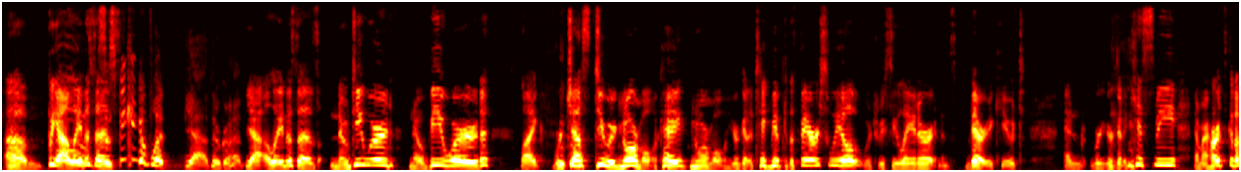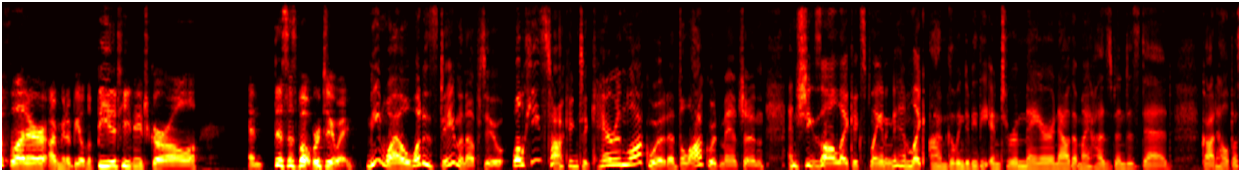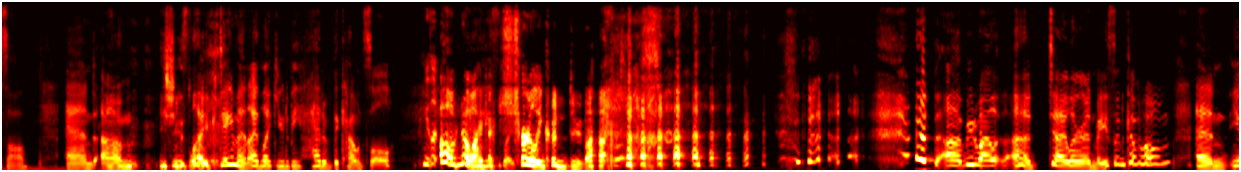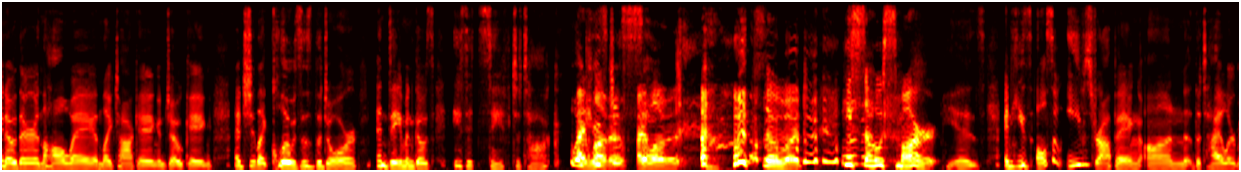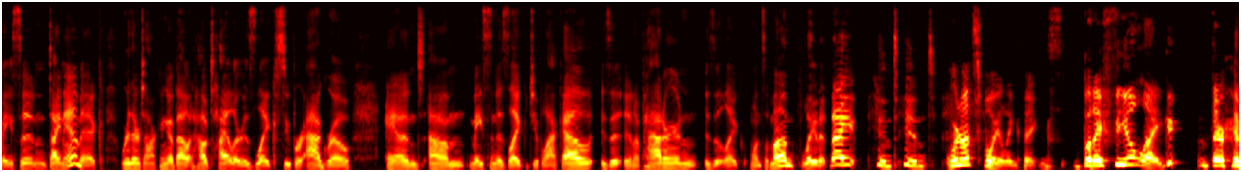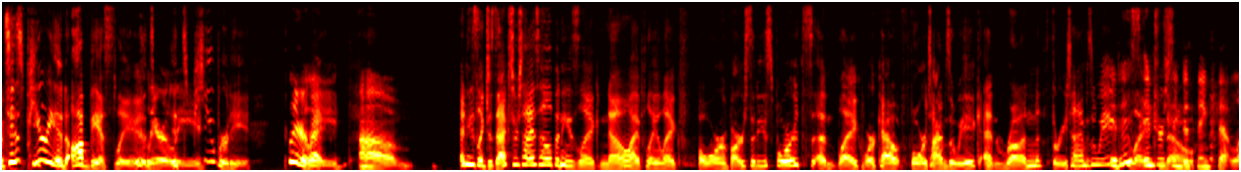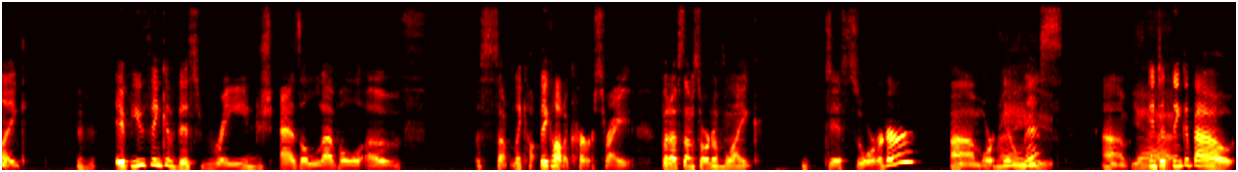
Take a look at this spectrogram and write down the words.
Um, but yeah, Elena Oh, So says, speaking of what yeah, no go ahead. yeah, Elena says, no D word, no V word. Like, we're just doing normal, okay? Normal. You're gonna take me up to the Ferris wheel, which we see later, and it's very cute. And you're gonna kiss me, and my heart's gonna flutter. I'm gonna be able to be a teenage girl. And this is what we're doing. Meanwhile, what is Damon up to? Well, he's talking to Karen Lockwood at the Lockwood mansion, and she's all like explaining to him, like, I'm going to be the interim mayor now that my husband is dead. God help us all. And um she's like, Damon, I'd like you to be head of the council. He's like, oh no, I And he's like- surely couldn't do that. and uh, meanwhile, uh, Tyler and Mason come home, and you know they're in the hallway and like talking and joking, and she like closes the door, and Damon goes, "Is it safe to talk?" Like, I love it. I love it. it's so much. He's love it. so smart. He is. And he's also eavesdropping on the Tyler Mason dynamic where they're talking about how Tyler is like super aggro and um Mason is like, Do you black out? Is it in a pattern? Is it like once a month, late at night? Hint hint. We're not spoiling things, but I feel like there have It's his period, obviously. Clearly. It's, puberty. clearly um And he's like, Does exercise help? And he's like, No, I play like four varsity sports and like work out four times a week and run three times a week. it is Like, interesting no. to think that like if you think of this rage as a level of some like they call it a curse right but of some sort of Mhm. like disorder um or Right. illness um and to think about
